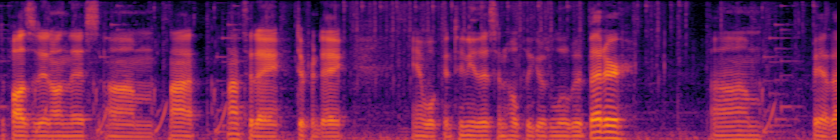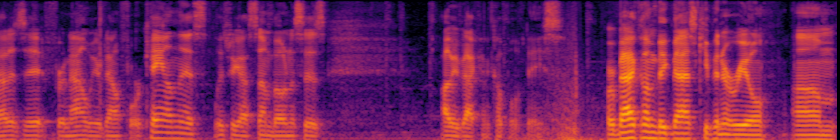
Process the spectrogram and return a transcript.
deposit in on this. Um, not not today, different day, and we'll continue this and hopefully goes a little bit better. Um, but yeah, that is it for now. We are down 4K on this. At least we got some bonuses. I'll be back in a couple of days. We're back on Big Bass, keeping it real. Um,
